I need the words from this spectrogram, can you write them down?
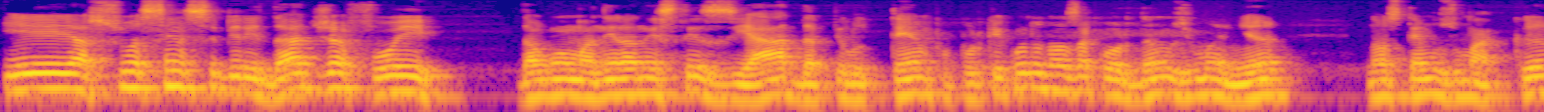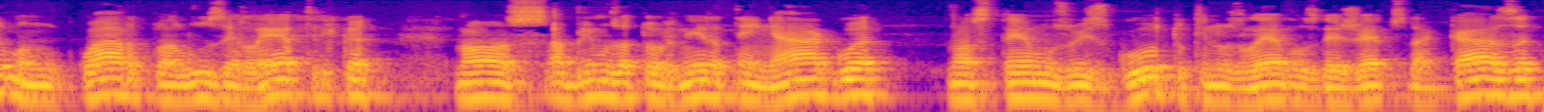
e a sua sensibilidade já foi, de alguma maneira, anestesiada pelo tempo, porque quando nós acordamos de manhã, nós temos uma cama, um quarto, a luz elétrica, nós abrimos a torneira, tem água, nós temos o esgoto que nos leva aos dejetos da casa,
